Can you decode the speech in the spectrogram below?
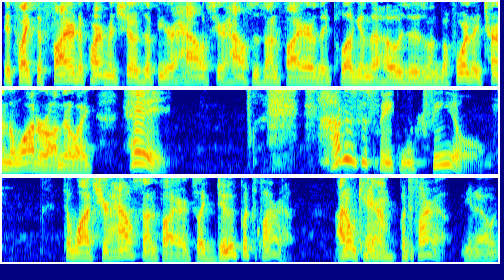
it's like the fire department shows up at your house your house is on fire they plug in the hoses and before they turn the water on they're like hey how does this make you feel to watch your house on fire? It's like dude put the fire out. I don't care. Yeah. put the fire out you know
